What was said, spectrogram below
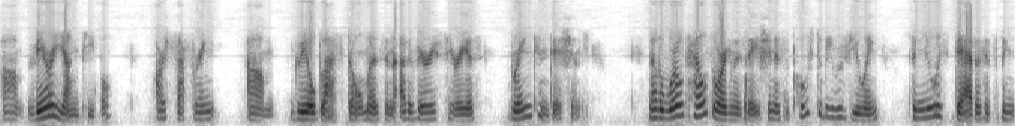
um, very young people are suffering um, glioblastomas and other very serious brain conditions. Now, the World Health Organization is supposed to be reviewing the newest data that's been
